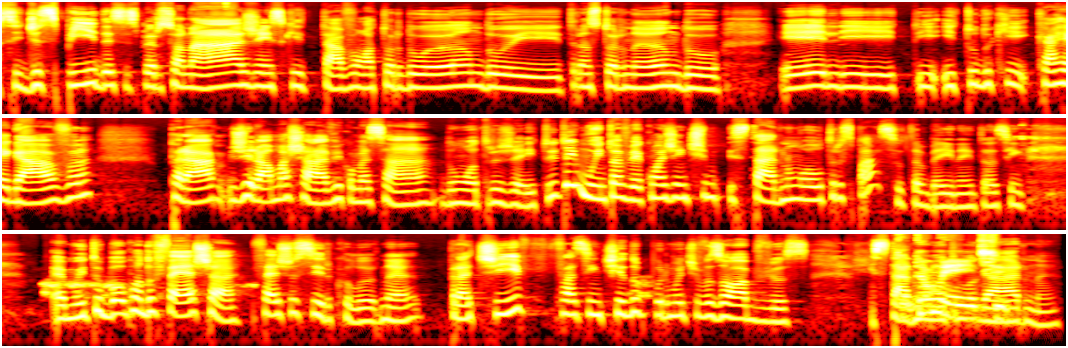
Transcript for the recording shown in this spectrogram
se despir desses personagens que estavam atordoando e transtornando ele e, e tudo que carregava para girar uma chave e começar de um outro jeito. E tem muito a ver com a gente estar num outro espaço também, né? Então, assim, é muito bom quando fecha, fecha o círculo, né? Para ti faz sentido por motivos óbvios estar Totalmente. num outro lugar, né?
